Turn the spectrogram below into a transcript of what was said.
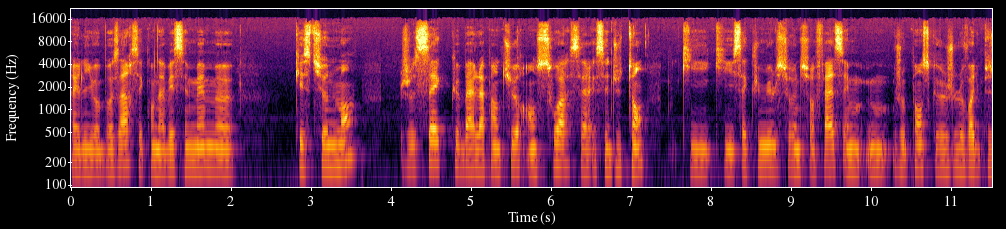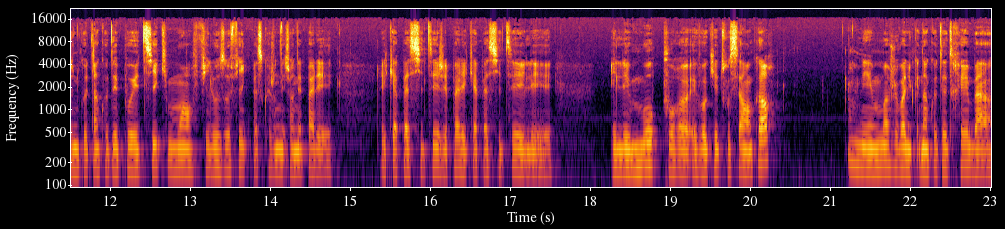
Riley au Beaux-Arts, c'est qu'on avait ces mêmes euh, questionnements. Je sais que bah, la peinture en soi, c'est du temps qui, qui s'accumule sur une surface et je pense que je le vois plus d'un côté, côté poétique, moins philosophique parce que j'en ai, ai pas les, les capacités, j'ai pas les capacités et les, et les mots pour euh, évoquer tout ça encore. Mais moi je le vois d'un côté très... Bah,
